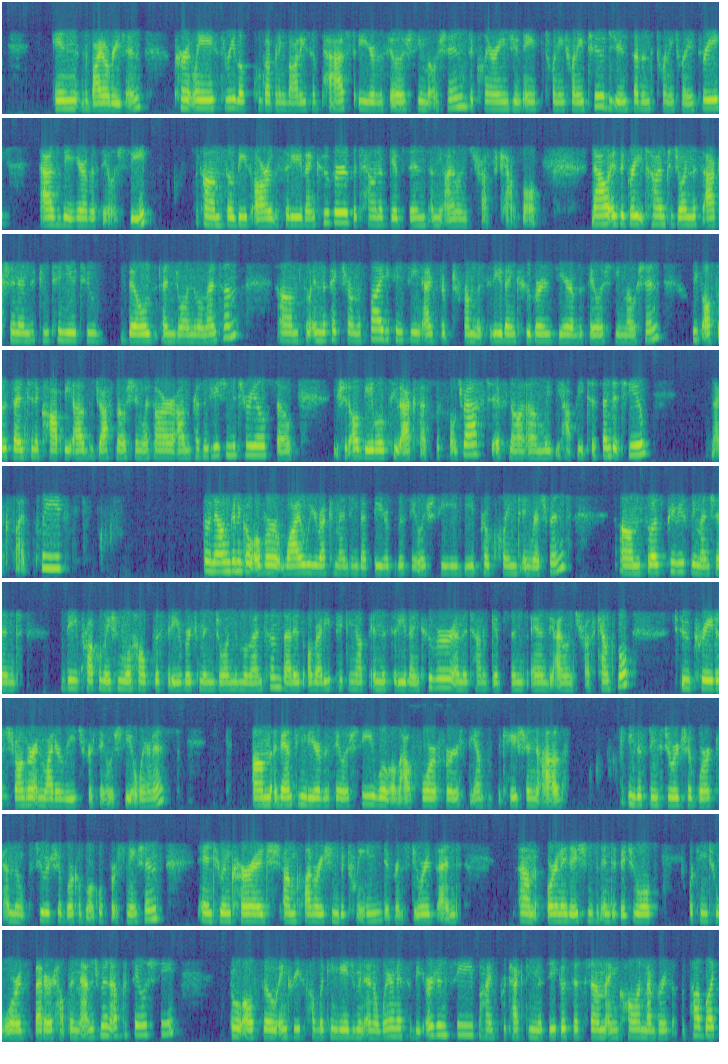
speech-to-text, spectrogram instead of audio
in the bioregion. Currently, three local governing bodies have passed a Year of the Salish Sea motion declaring June 8, 2022 to June 7, 2023 as the Year of the Salish Sea. Um, so these are the City of Vancouver, the Town of Gibsons, and the Islands Trust Council. Now is a great time to join this action and to continue to build and join the momentum. Um, so in the picture on the slide, you can see an excerpt from the City of Vancouver's Year of the Salish Sea motion. We've also sent in a copy of the draft motion with our um, presentation materials, so you should all be able to access the full draft. If not, um, we'd be happy to send it to you. Next slide, please. So now I'm going to go over why we're recommending that the Year of the Salish Sea be proclaimed in Richmond. Um, so as previously mentioned, the proclamation will help the City of Richmond join the momentum that is already picking up in the City of Vancouver and the Town of Gibsons and the Islands Trust Council to create a stronger and wider reach for Salish Sea awareness. Um, advancing the Year of the Salish Sea will allow for, first, the amplification of existing stewardship work and the stewardship work of local First Nations, and to encourage um, collaboration between different stewards and um, organizations and individuals working towards better health and management of the Salish Sea. It will also increase public engagement and awareness of the urgency behind protecting this ecosystem and call on members of the public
